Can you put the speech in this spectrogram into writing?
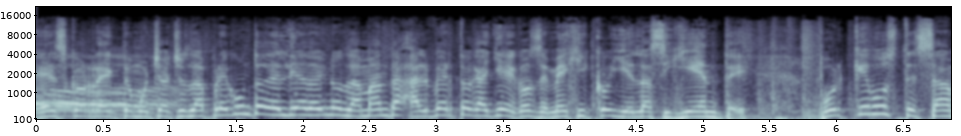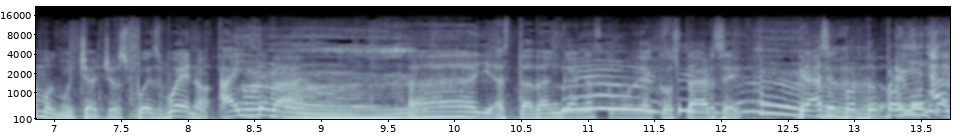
Es correcto, muchachos. La pregunta del día de hoy nos la manda Alberto Gallegos de México y es la siguiente. ¿Por qué bostezamos, muchachos? Pues bueno, ahí te va. Ay, hasta dan ganas como de acostarse. Gracias por tu Oye, pregunta, ¿has,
